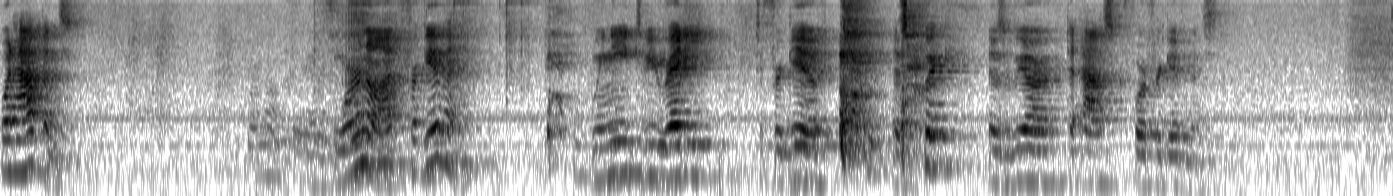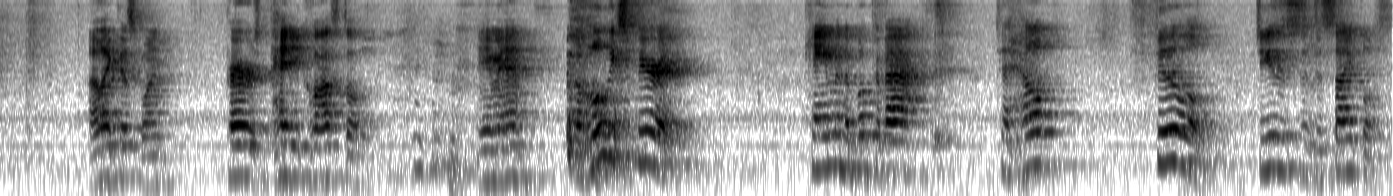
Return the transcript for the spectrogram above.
what happens? We're not forgiven. We need to be ready to forgive as quick as we are to ask for forgiveness. I like this one. Prayer is Pentecostal. Amen. The Holy Spirit came in the book of Acts to help fill Jesus' disciples.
